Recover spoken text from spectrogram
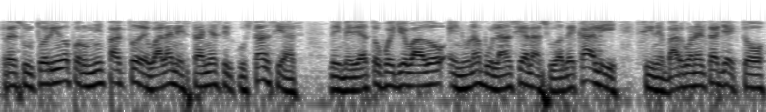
resultó herido por un impacto de bala en extrañas circunstancias. De inmediato fue llevado en una ambulancia a la ciudad de Cali. Sin embargo, en el trayecto,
